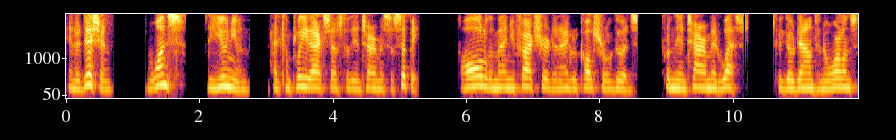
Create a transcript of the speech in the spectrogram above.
In addition, once the Union had complete access to the entire Mississippi, all of the manufactured and agricultural goods from the entire Midwest could go down to New Orleans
